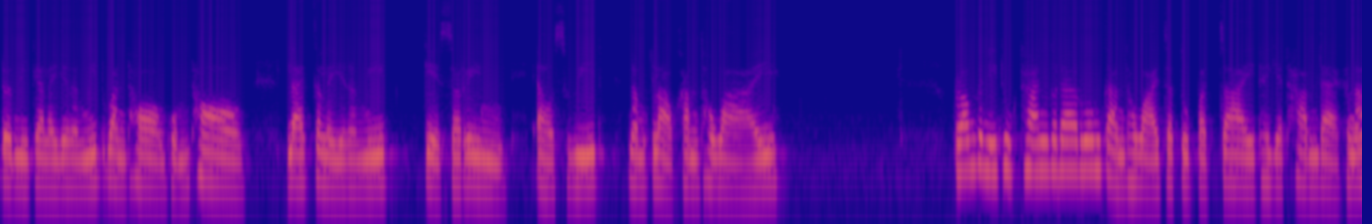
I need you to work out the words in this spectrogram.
โดยมีกัลยาณมิตรวันทอง ผมทอง และกัลยาณมิตร เกษริน แอลสวิต นำกล่าวคำถวาย พร้อมกันนี้ทุกท่านก็ได้ร่วมกันถวายจตุปัจจัยทยธรรมแด่คณะ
